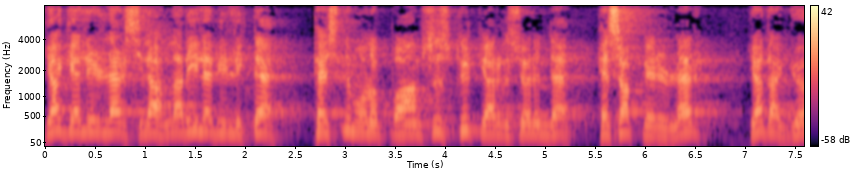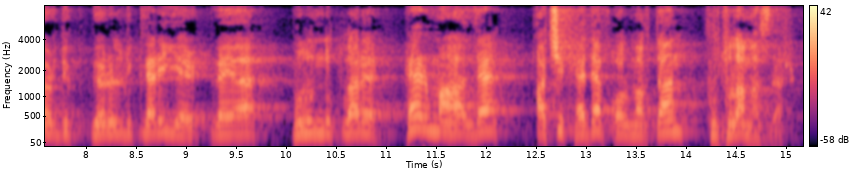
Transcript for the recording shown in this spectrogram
Ya gelirler silahlarıyla birlikte teslim olup bağımsız Türk yargısı önünde hesap verirler ya da gördük görüldükleri yer veya bulundukları her mahalde açık hedef olmaktan kurtulamazlar.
